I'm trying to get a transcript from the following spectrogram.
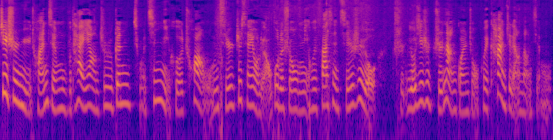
这是女团节目不太一样，就是跟什么亲你和创，我们其实之前有聊过的时候，我们也会发现其实是有直，尤其是直男观众会看这两档节目，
